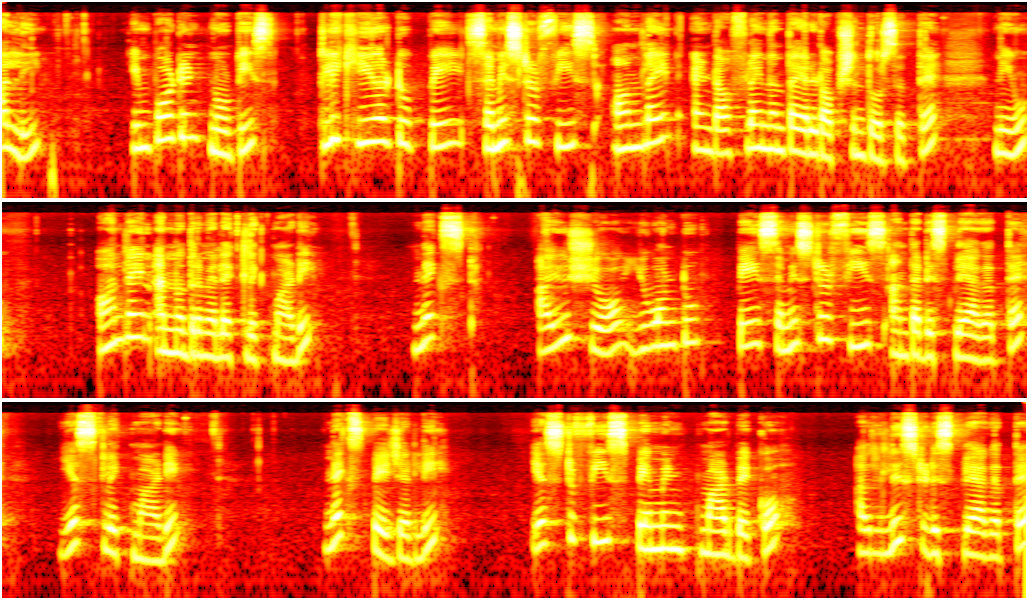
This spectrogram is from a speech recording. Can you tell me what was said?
ಅಲ್ಲಿ important notice click here to pay semester fees online and offline ಅಂತ ಎರಡು ಆಪ್ಷನ್ ತೋರಿಸುತ್ತೆ. ನೀವು ಆನ್ಲೈನ್ ಅನ್ನೋದ್ರ ಮೇಲೆ ಕ್ಲಿಕ್ ಮಾಡಿ. Next I you show you want to pay semester fees ಅಂತ ಡಿಸ್ಪ್ಲೇ ಆಗುತ್ತೆ. ಎಸ್ ಕ್ಲಿಕ್ ಮಾಡಿ. ನೆಕ್ಸ್ಟ್ ಪೇಜಲ್ಲಿ ಎಷ್ಟು ಫೀಸ್ ಪೇಮೆಂಟ್ ಮಾಡಬೇಕೋ. ಅದ್ರ ಲಿಸ್ಟ್ ಡಿಸ್ಪ್ಲೇ ಆಗುತ್ತೆ.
